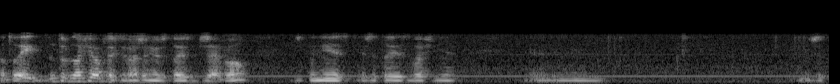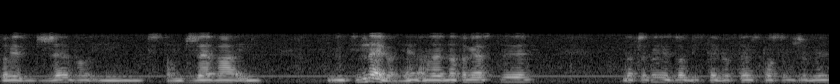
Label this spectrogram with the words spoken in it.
No tutaj no, trudno się oprzeć wrażeniu, że to jest drzewo, że to nie jest, że to jest właśnie y, że to jest drzewo i czy drzewa i nic innego, nie? Ale natomiast y, dlaczego nie zrobić tego w ten sposób, żeby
